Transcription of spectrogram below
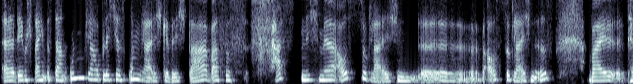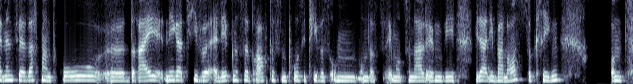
Äh, dementsprechend ist da ein unglaubliches Ungleichgewicht da, was es fast nicht mehr auszugleichen, äh, auszugleichen ist, weil tendenziell sagt man, pro äh, drei negative Erlebnisse braucht es ein positives, um, um das emotional irgendwie wieder in die Balance zu kriegen. Und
